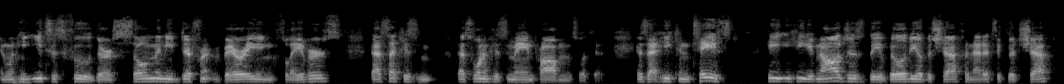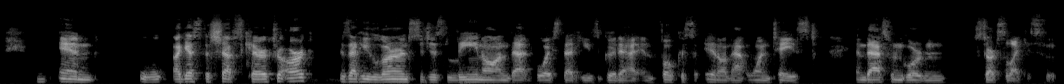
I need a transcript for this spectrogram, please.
and when he eats his food, there are so many different varying flavors. That's like his. That's one of his main problems with it. Is that he can taste he he acknowledges the ability of the chef and that it's a good chef, and I guess the chef's character arc is that he learns to just lean on that voice that he's good at and focus in on that one taste, and that's when Gordon starts to like his food.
